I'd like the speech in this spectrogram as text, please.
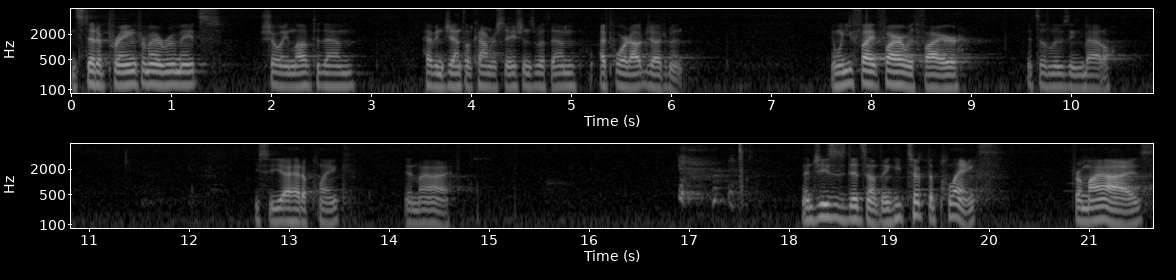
Instead of praying for my roommates, showing love to them, having gentle conversations with them, I poured out judgment. And when you fight fire with fire, it's a losing battle. You see, I had a plank in my eye. Then Jesus did something. He took the planks from my eyes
